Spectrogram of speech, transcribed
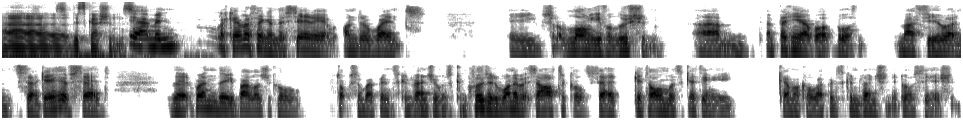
uh, discussions? Yeah, I mean, like everything in this area underwent a sort of long evolution. Um, and picking up what both Matthew and Sergei have said, that when the Biological Toxin Weapons Convention was concluded, one of its articles said, get on with getting a chemical weapons convention negotiation.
